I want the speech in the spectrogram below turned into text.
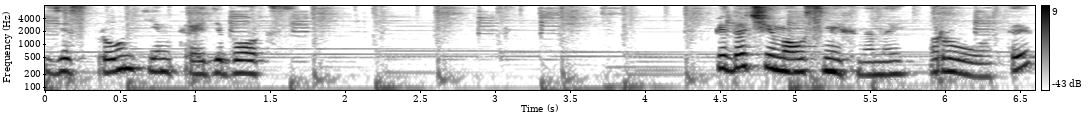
зі Sprunky Incredibox. Під очима усміхнений ротик.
